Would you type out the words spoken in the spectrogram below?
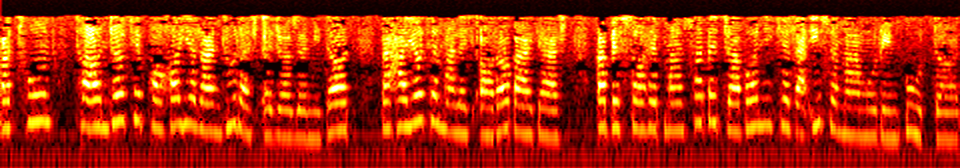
و تون تا آنجا که پاهای رنجورش اجازه می‌داد به حیات ملک آرا برگشت و به صاحب منصب جوانی که رئیس مأمورین بود داد.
